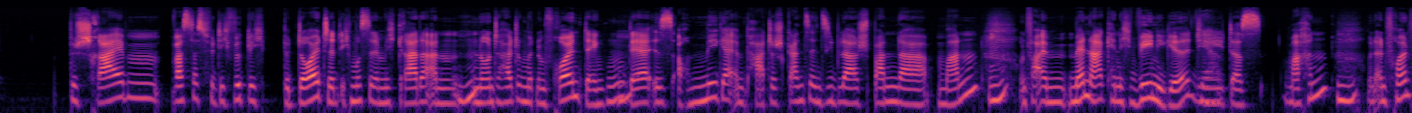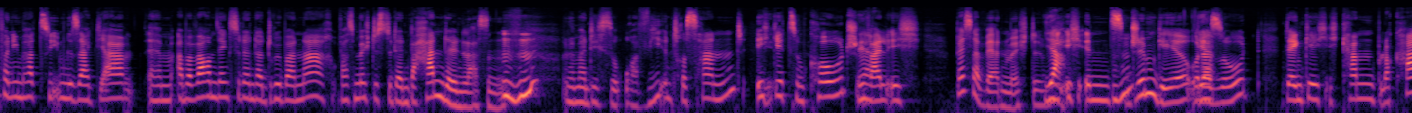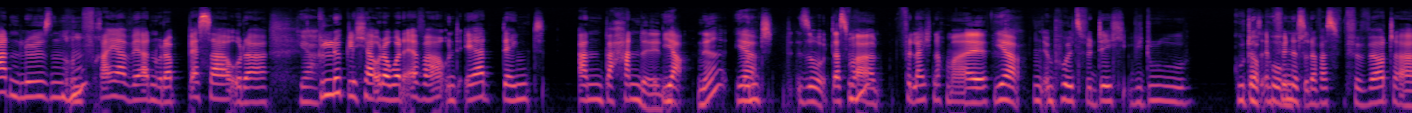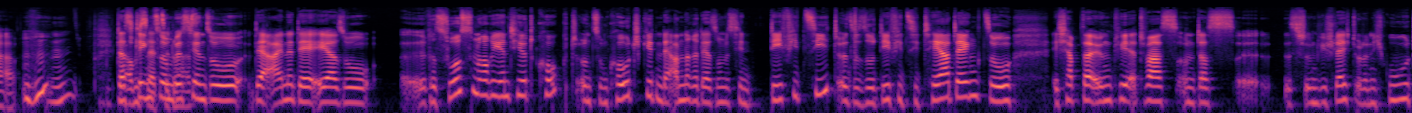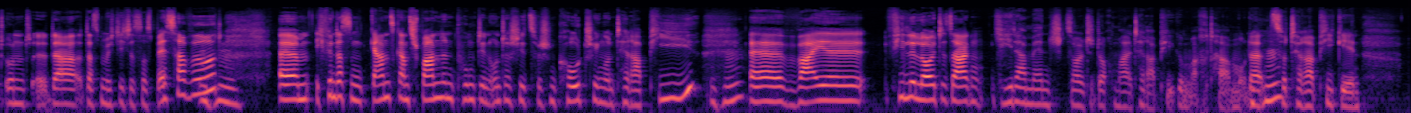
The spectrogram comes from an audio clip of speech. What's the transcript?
beschreiben, was das für dich wirklich bedeutet. Ich musste nämlich gerade an mhm. eine Unterhaltung mit einem Freund denken. Mhm. Der ist auch mega empathisch, ganz sensibler, spannender Mann. Mhm. Und vor allem Männer kenne ich wenige, die ja. das machen. Mhm. Und ein Freund von ihm hat zu ihm gesagt, ja, ähm, aber warum denkst du denn darüber nach? Was möchtest du denn behandeln lassen? Mhm. Und dann meinte ich so, oh, wie interessant. Ich gehe zum Coach, ja. weil ich besser werden möchte. Ja. Wie ich ins mhm. Gym gehe oder ja. so, denke ich, ich kann Blockaden lösen mhm. und freier werden oder besser oder ja. glücklicher oder whatever. Und er denkt an Behandeln. Ja. Ne? ja. Und so, das war mhm. vielleicht nochmal ja. ein Impuls für dich, wie du Guter das Punkt. empfindest oder was für Wörter. Mhm. Hm, das klingt so ein bisschen so, der eine, der eher so ressourcenorientiert guckt und zum Coach geht und der andere, der so ein bisschen Defizit, also so defizitär denkt, so ich habe da irgendwie etwas und das äh, ist irgendwie schlecht oder nicht gut und äh, da das möchte ich, dass das besser wird. Mhm. Ähm, ich finde das einen ganz, ganz spannenden Punkt, den Unterschied zwischen Coaching und Therapie, mhm. äh, weil viele Leute sagen, jeder Mensch sollte doch mal Therapie gemacht haben oder mhm. zur Therapie gehen.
